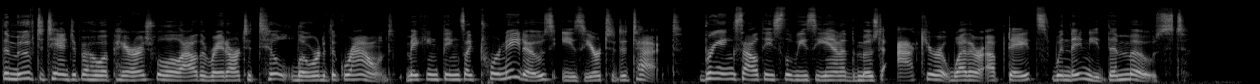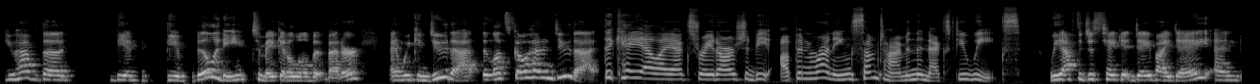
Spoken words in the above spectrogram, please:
The move to Tangipahoa Parish will allow the radar to tilt lower to the ground, making things like tornadoes easier to detect, bringing southeast Louisiana the most accurate weather updates when they need them most you have the the the ability to make it a little bit better and we can do that then let's go ahead and do that. The klix radar should be up and running sometime in the next few weeks. We have to just take it day by day and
